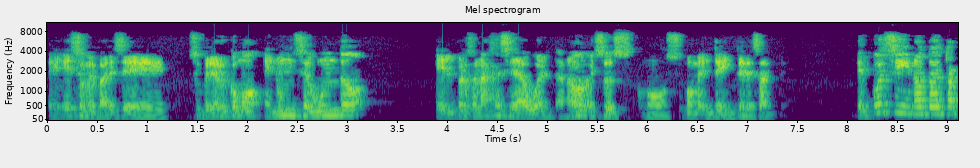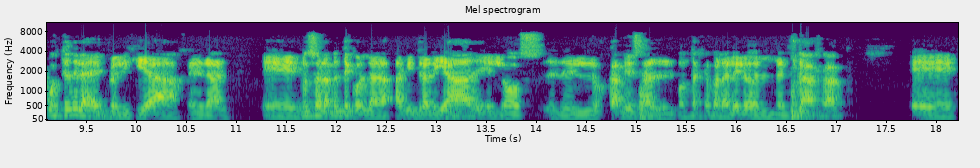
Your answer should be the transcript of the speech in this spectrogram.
Eh, eso me parece superior como en un segundo el personaje se da vuelta, ¿no? Eso es como sumamente interesante. Después sí noto esta cuestión de la desprolijidad general. Eh, no solamente con la arbitrariedad de los, cambios al montaje paralelo del, del flashback, eh,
